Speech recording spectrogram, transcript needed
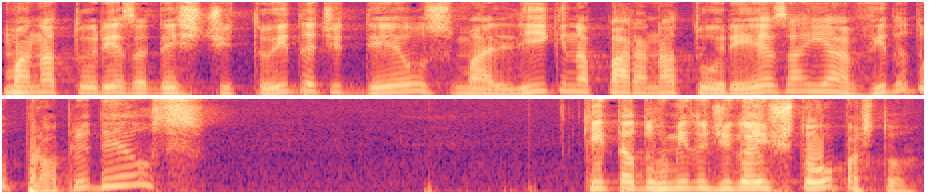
uma natureza destituída de Deus, maligna para a natureza e a vida do próprio Deus. Quem está dormindo, diga: Estou, pastor.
